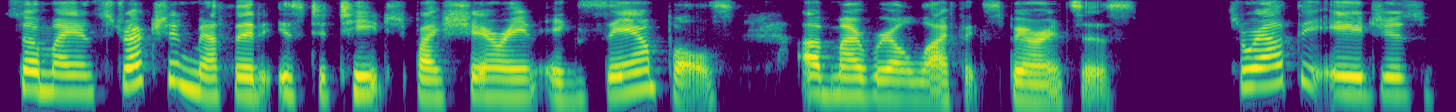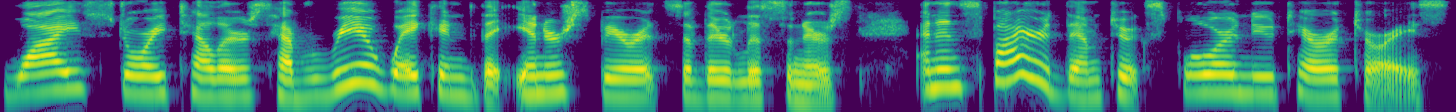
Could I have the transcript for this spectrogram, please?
So, my instruction method is to teach by sharing examples of my real life experiences. Throughout the ages, wise storytellers have reawakened the inner spirits of their listeners and inspired them to explore new territories.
